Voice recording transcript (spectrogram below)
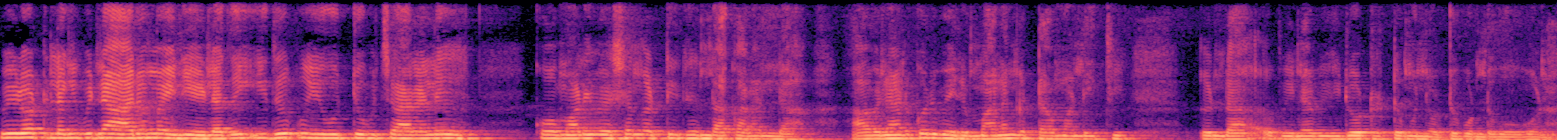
വീഡിയോ ഇട്ടില്ലെങ്കിൽ പിന്നെ ആരും മൈൻഡ് ചെയ്യില്ല. അത് ഇത് യൂട്യൂബ് ചാനൽ കോമാളി വേഷം കെട്ടിയിട്ട് ഉണ്ടാക്കാനല്ല അവനവർക്കൊരു വരുമാനം കിട്ടാൻ വേണ്ടിയിട്ട് ഉണ്ടാ പിന്നെ വീഡിയോ ഇട്ടിട്ട് മുന്നോട്ട് കൊണ്ടുപോവുകയാണ്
